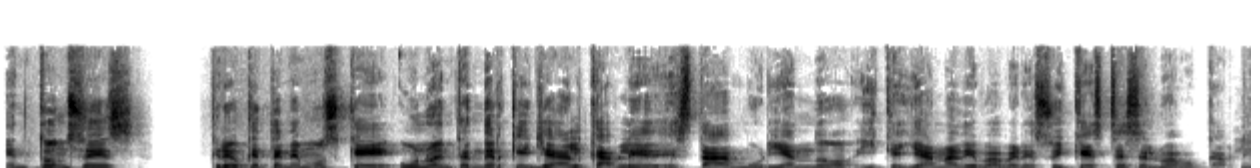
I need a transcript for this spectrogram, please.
Entonces, creo que tenemos que, uno, entender que ya el cable está muriendo y que ya nadie va a ver eso y que este es el nuevo cable.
